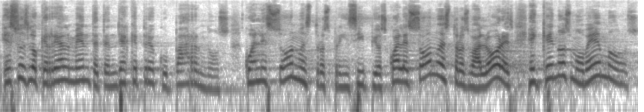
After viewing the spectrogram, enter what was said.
Eso es lo que realmente tendría que preocuparnos. ¿Cuáles son nuestros principios? ¿Cuáles son nuestros valores? ¿En qué nos movemos?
